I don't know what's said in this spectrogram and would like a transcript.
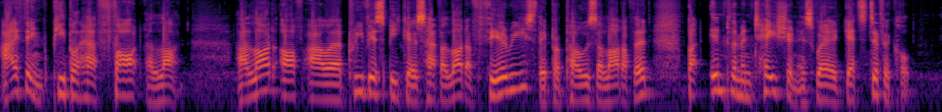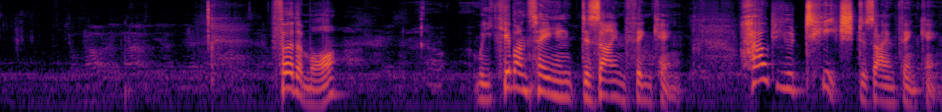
I think people have thought a lot. A lot of our previous speakers have a lot of theories, they propose a lot of it, but implementation is where it gets difficult. Furthermore, we keep on saying design thinking. How do you teach design thinking?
